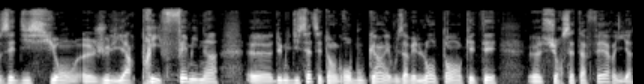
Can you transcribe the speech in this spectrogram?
éditions euh, Julliard, prix Femina 2017. Euh, C'est un gros bouquin et vous avez longtemps enquêté euh, sur cette affaire. Il y a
